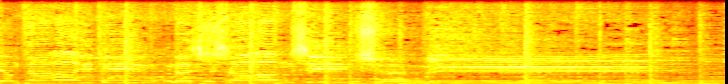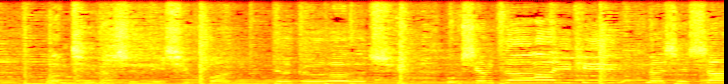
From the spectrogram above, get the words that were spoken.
想再听那些伤心旋律。忘记那是你喜欢的歌曲，不想再听那些伤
